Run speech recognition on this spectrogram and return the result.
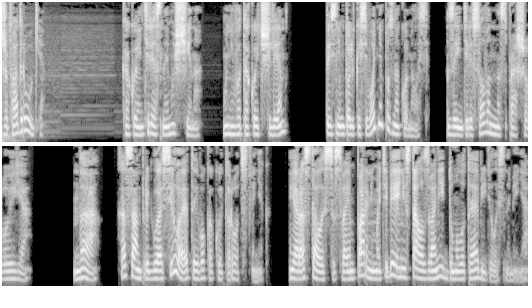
же подруги. Какой интересный мужчина. У него такой член. Ты с ним только сегодня познакомилась? Заинтересованно спрашиваю я. Да, Хасан пригласил, а это его какой-то родственник. Я рассталась со своим парнем, а тебе я не стала звонить, думала, ты обиделась на меня.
